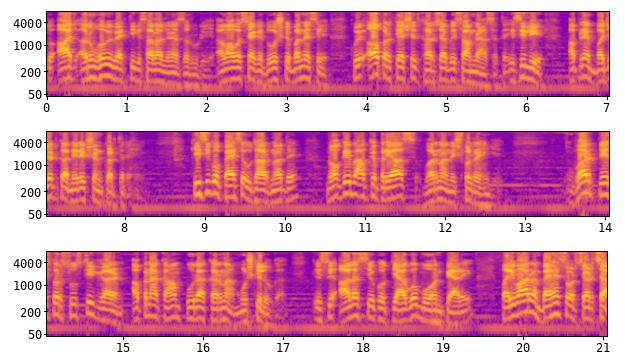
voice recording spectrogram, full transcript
तो आज अनुभवी व्यक्ति की सलाह लेना ज़रूरी है। अमावस्या के दोष के बनने से कोई अप्रत्याशित खर्चा भी सामने आ सकता है। इसीलिए अपने बजट का निरीक्षण करते रहें। किसी को पैसे उधार न दें नौकरी में आपके प्रयास वरना निष्फल रहेंगे। वर्क प्लेस पर सुस्ती के कारण अपना काम पूरा करना मुश्किल होगा। इसी आलस्य को त्यागो मोहन प्यारे। परिवार में बहस और चर्चा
